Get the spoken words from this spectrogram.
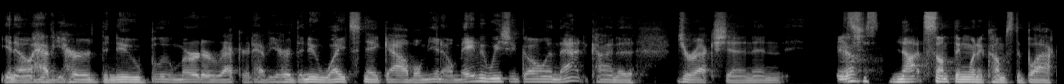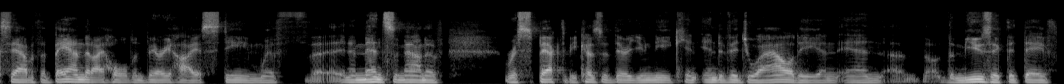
you know, have you heard the new Blue Murder record? Have you heard the new Whitesnake album? You know, maybe we should go in that kind of direction. And yeah. it's just not something when it comes to Black Sabbath, a band that I hold in very high esteem with uh, an immense amount of respect because of their unique individuality and and uh, the music that they've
